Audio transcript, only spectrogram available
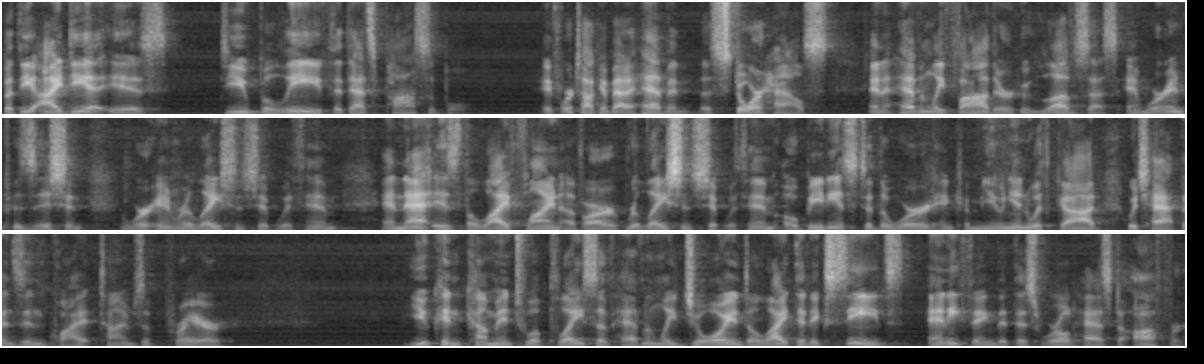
But the idea is do you believe that that's possible? If we're talking about a heaven, a storehouse, and a heavenly Father who loves us, and we're in position, and we're in relationship with Him, and that is the lifeline of our relationship with Him obedience to the Word and communion with God, which happens in quiet times of prayer. You can come into a place of heavenly joy and delight that exceeds anything that this world has to offer.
